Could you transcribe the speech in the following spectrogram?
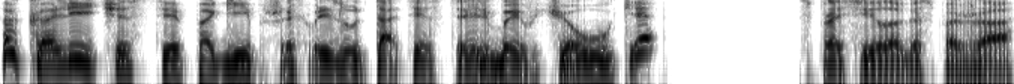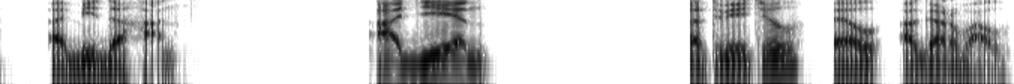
о количестве погибших в результате стрельбы в Чоуке?» — спросила госпожа Абидахан. «Один!» — ответил Эл Агарвал.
